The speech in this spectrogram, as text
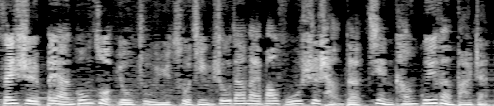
三是备案工作有助于促进收单外包服务市场的健康规范发展。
